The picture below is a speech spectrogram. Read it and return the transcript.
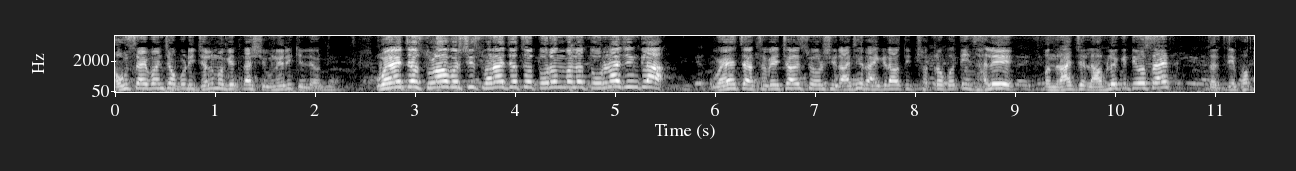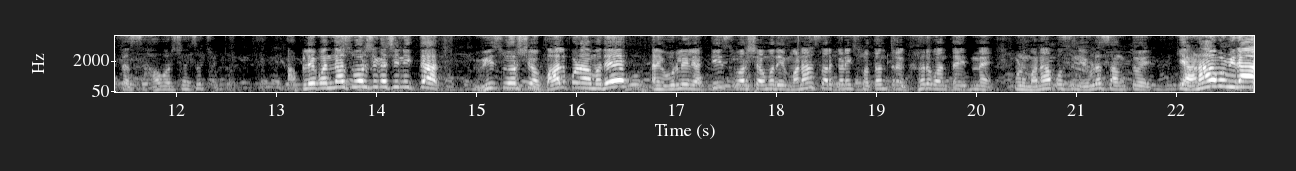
आऊसाहेबांच्या पोटी जन्म घेतला शिवनेरी किल्ल्यावरती वयाच्या सोळा वर्षी स्वराज्याचं तोरण बनलं तोरणा जिंकला. वयाच्या चव्वेचाळीस वर्षी राजे रायगडावरती छत्रपती झाले. पण राज्य लाभलं किती हो साहेब? तर ते फक्त सहा वर्षाच होतं. आपले पन्नास वर्ष कशी निघतात? वीस वर्ष बालपणामध्ये आणि उरलेल्या तीस वर्षामध्ये मनासारखं एक स्वतंत्र घर बांधता येत नाही. म्हणून मनापासून एवढं सांगतोय की अनाम विरा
